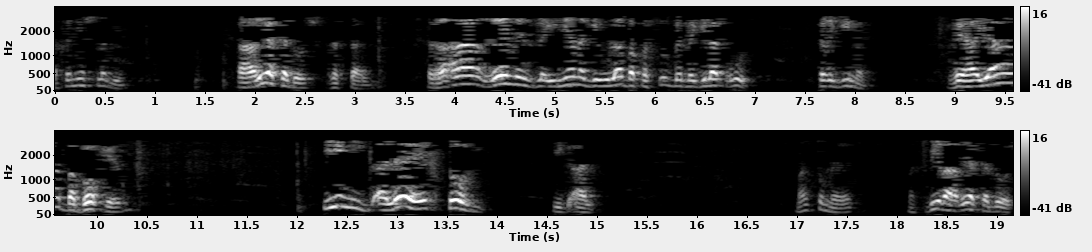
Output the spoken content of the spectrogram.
לכן יש שלבים. הארי הקדוש, זצ"ל, ראה רמז לעניין הגאולה בפסוק במגילת רות, פרק ג' והיה בבוקר, אם יגאלך טוב יגאל. מה זאת אומרת? מסביר הארי הקדוש,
